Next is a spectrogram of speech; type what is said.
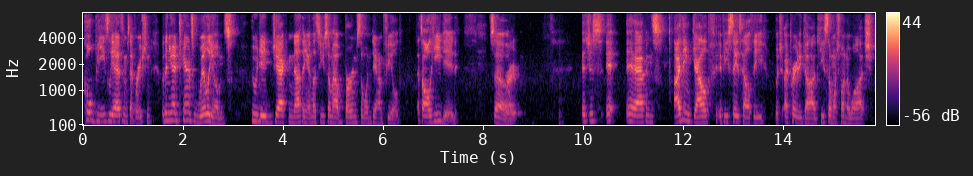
Cole Beasley had some separation, but then you had Terrance Williams who did jack nothing unless he somehow burns someone downfield. That's all he did. So Right. it's just it it happens. I think Gallup, if he stays healthy, which I pray to God, he's so much fun to watch.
